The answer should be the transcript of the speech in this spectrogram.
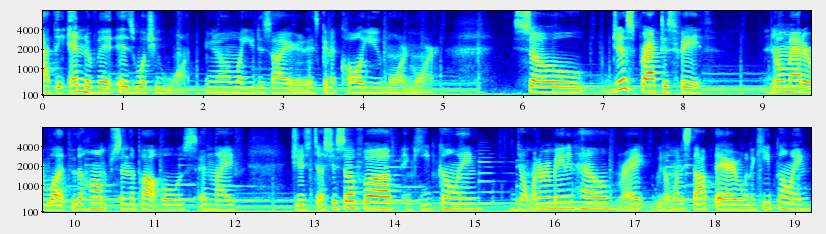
at the end of it is what you want, you know, and what you desire, and it's gonna call you more and more. So just practice faith no matter what, through the humps and the potholes in life. Just dust yourself off and keep going. You don't want to remain in hell, right? We don't want to stop there. We want to keep going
